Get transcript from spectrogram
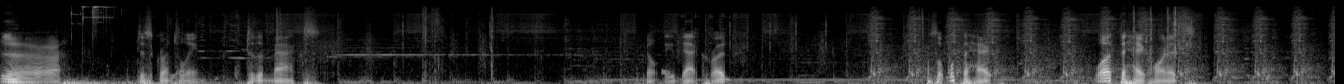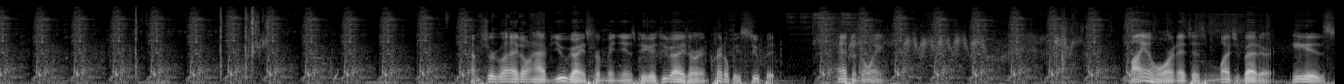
Ugh. Disgruntling to the max. Don't need that crud. Also, what the heck? What the heck, Hornets? I'm sure glad I don't have you guys for minions because you guys are incredibly stupid and annoying. My Hornet is much better. He is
